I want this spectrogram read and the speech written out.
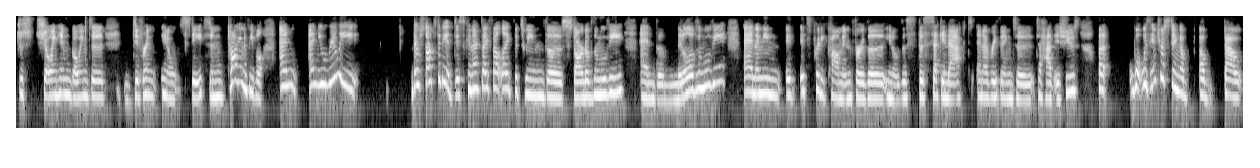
just showing him going to different you know states and talking to people. And and you really there starts to be a disconnect i felt like between the start of the movie and the middle of the movie. And i mean it, it's pretty common for the you know this the second act and everything to to have issues. But what was interesting ab- about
